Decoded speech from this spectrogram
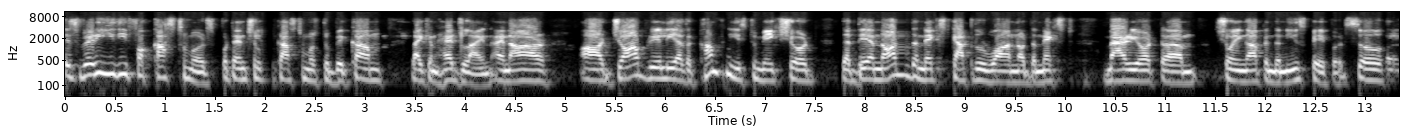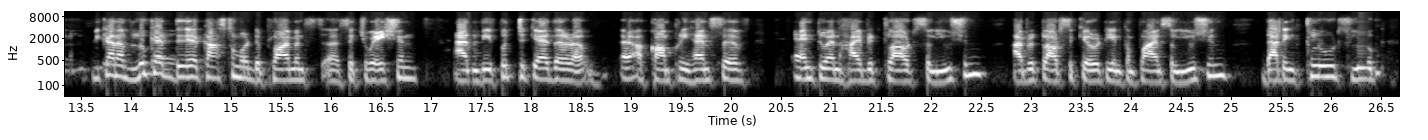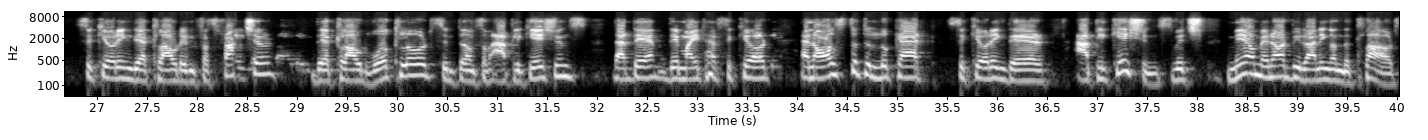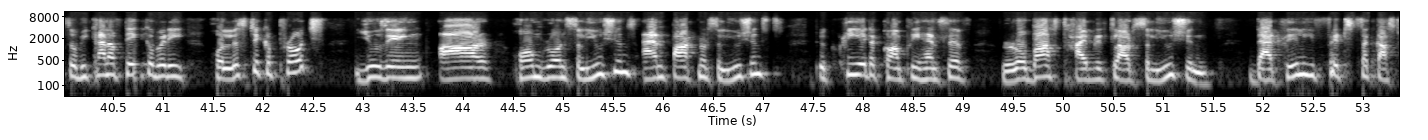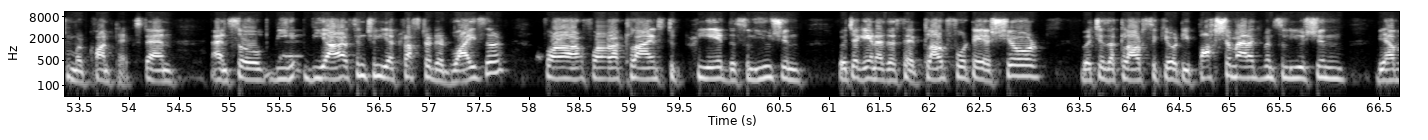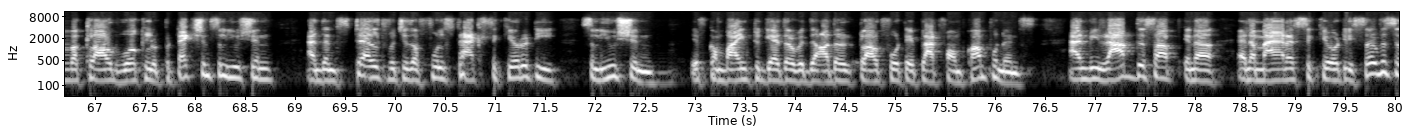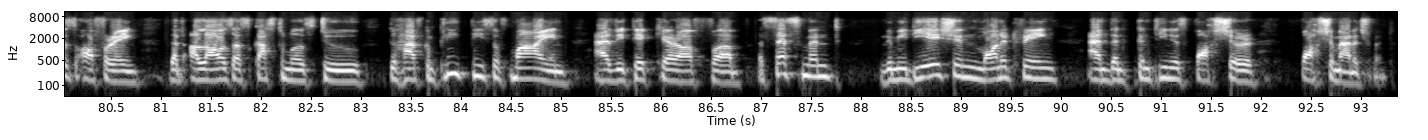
it's very easy for customers, potential customers, to become like an headline. And our our job really as a company is to make sure that they are not the next Capital One or the next Marriott um, showing up in the newspapers. So we kind of look at their customer deployment uh, situation, and we put together a, a comprehensive end-to-end -end hybrid cloud solution hybrid cloud security and compliance solution that includes look, securing their cloud infrastructure, their cloud workloads in terms of applications that they, they might have secured, and also to look at securing their applications, which may or may not be running on the cloud. So we kind of take a very holistic approach using our homegrown solutions and partner solutions to create a comprehensive, robust hybrid cloud solution that really fits the customer context. And, and so we, we are essentially a trusted advisor for our, for our clients to create the solution, which again, as I said, Cloud Forte Assure, which is a cloud security posture management solution. We have a cloud workload protection solution, and then Stealth, which is a full stack security solution if combined together with the other Cloud Forte platform components. And we wrap this up in a, in a managed security services offering that allows us customers to, to have complete peace of mind as we take care of uh, assessment, remediation, monitoring, and then continuous posture, posture management.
